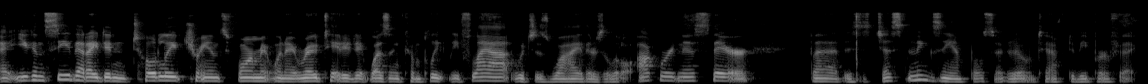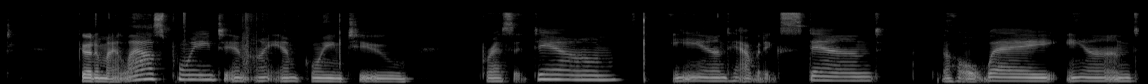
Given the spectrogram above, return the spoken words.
uh, you can see that I didn't totally transform it when I rotated. It wasn't completely flat, which is why there's a little awkwardness there. But this is just an example, so it don't have to be perfect go to my last point and I am going to press it down and have it extend the whole way and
